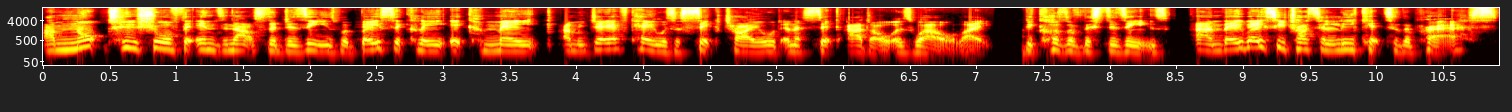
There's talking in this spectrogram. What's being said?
I'm not too sure of the ins and outs of the disease, but basically it can make, I mean, JFK was a sick child and a sick adult as well, like because of this disease. And they basically tried to leak it to the press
